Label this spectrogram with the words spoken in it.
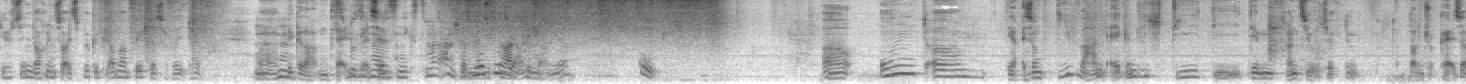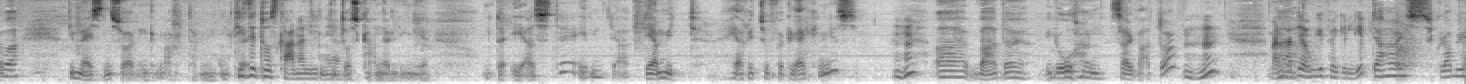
Die sind auch in Salzburg, ich glaube, am Petersfriedhof äh, begraben Das muss ich mir das nächste Mal anschauen. Das muss man sich anschauen, ja. Gut. Äh, und ähm, ja, also die waren eigentlich die, die dem Franz Josef, dem dann schon Kaiser war, die meisten Sorgen gemacht haben. Und Diese Toskana-Linie. die Toskana-Linie. Und der erste, eben der, der mit Harry zu vergleichen ist, Mhm. äh, war der Johann Salvator. Wann hat der ungefähr gelebt? Der ist, glaube ich,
